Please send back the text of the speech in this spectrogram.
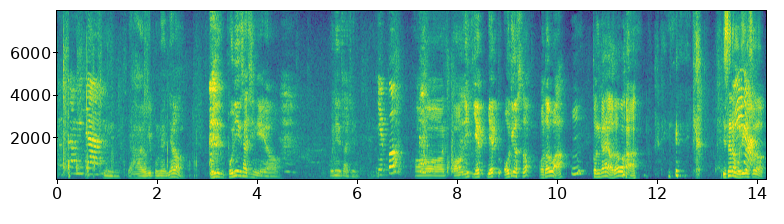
감사합니다 음. 야, 여기 보면요. 본인, 본인 사진이에요. 본인 사진. 예뻐? 어, 어, 이- 예, 예, 어디 갔어? 어다와? 응? 건가요? 어다와? 이 사람 어디 리나. 갔어?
